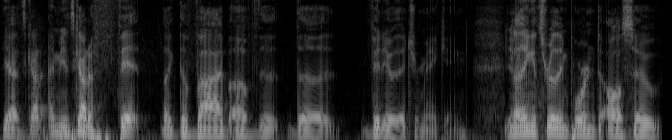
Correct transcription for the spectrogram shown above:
Yeah, it's got. I mean, it's got to fit like the vibe of the the video that you're making. And I think it's really important to also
